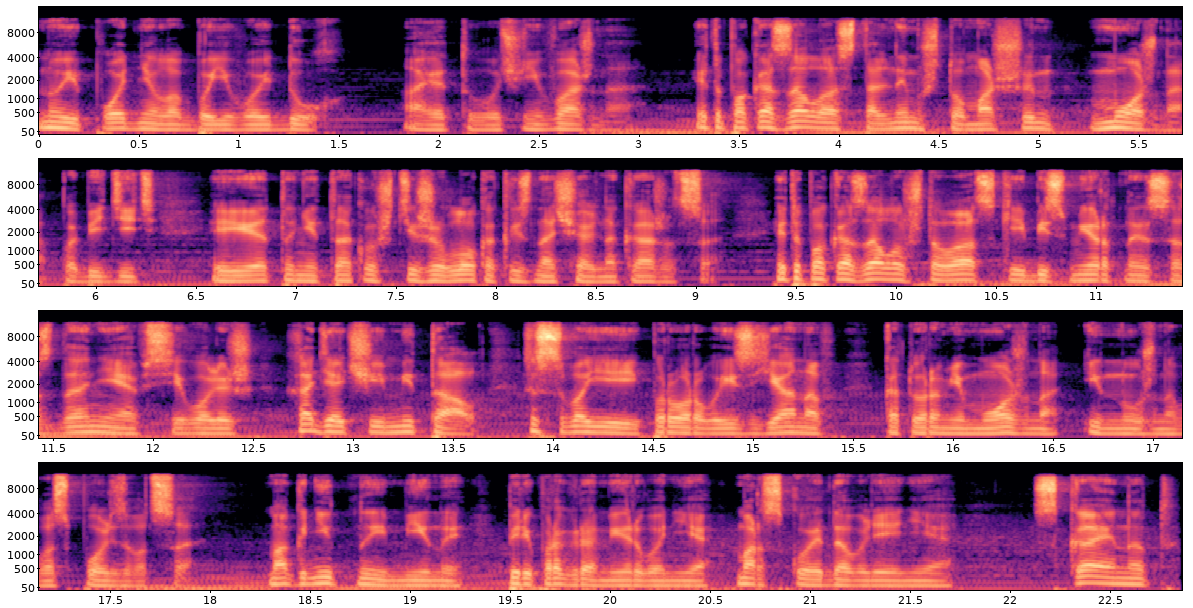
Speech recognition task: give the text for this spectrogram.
но и подняло боевой дух. А это очень важно. Это показало остальным, что машин можно победить, и это не так уж тяжело, как изначально кажется. Это показало, что адские бессмертные создания всего лишь ходячий металл со своей прорвой изъянов, которыми можно и нужно воспользоваться. Магнитные мины, перепрограммирование, морское давление. Скайнет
